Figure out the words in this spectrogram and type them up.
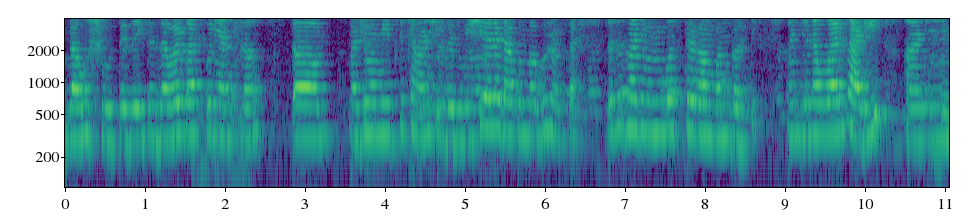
ब्लाऊज शिवते जर इथे जवळपास कोणी असलं तर माझी मम्मी इतकी छान शिवते. तुम्ही शिवायला टाकून बघू शकता. तसंच माझी मम्मी वस्त्रकाम पण करते. म्हणजे नऊवार साडी आणि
